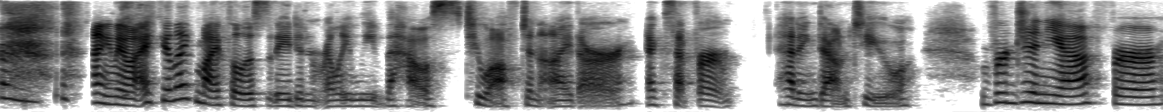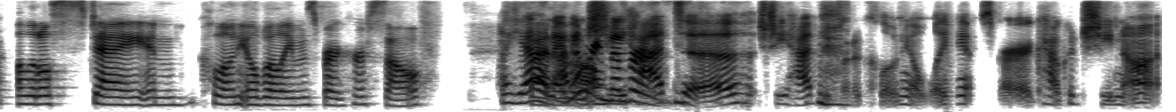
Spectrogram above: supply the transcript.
I know. I feel like my Felicity didn't really leave the house too often either, except for heading down to Virginia for a little stay in Colonial Williamsburg herself. Yeah, But and I I mean, don't she remember- had to. She had to go to Colonial Williamsburg. How could she not?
